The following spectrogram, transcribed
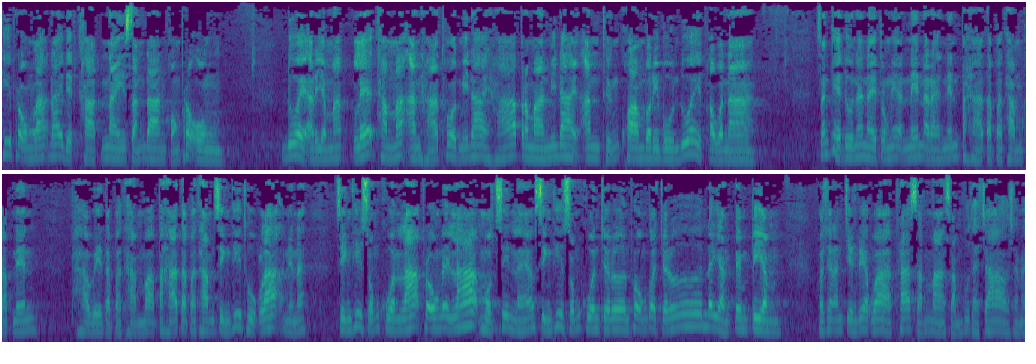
ที่พระองค์ละได้เด็ดขาดในสันดานของพระองค์ ด้วยอริยมรรคและธรรมะอันหาโทษไม่ได้หาประมาณไม่ได้อันถึงความบริบูรณ์ด้วยภาวนา สังเกตดูนะในตรงนี้เน้นอะไรเน้นปหาตประธรรมกับเน้นภาเวตประธรรมว่าปหาตประธรรมสิ่งที่ถูกละเนี่ยนะ สิ่งที่สมควรละพระองค์ได้ละหมดสิ้นแล้ว สิ่งที่สมควรเจริญ พระองค์ก็เจริญได้อย่างเต็มเปี่ยม เพราะฉะนั้นจึงเรียกว่าพระสัมมาสัมพุทธเจ้าใช่ไหม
